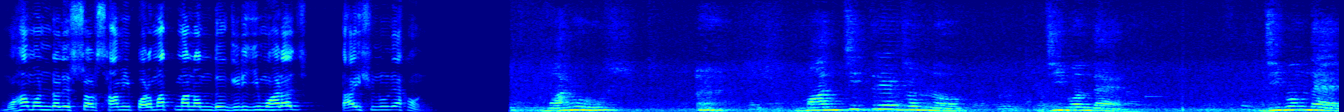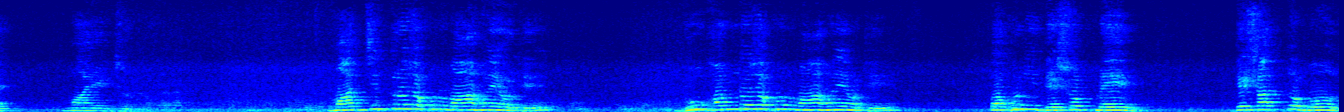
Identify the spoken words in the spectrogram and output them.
মহামণ্ডলেশ্বর স্বামী পরমাত্মানন্দ গিরিজি মহারাজ? তাই শুনুন এখন। মানুষ মানচিত্রের জন্য জীবন দেয় না। জীবন দেয় মায়ের জন্য। মানচিত্র যখন মা হয়ে ওঠে, ভূখণ্ড যখন মা হয়ে ওঠে, তখনই দেশপ্রেম দেশাত্মবোধ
